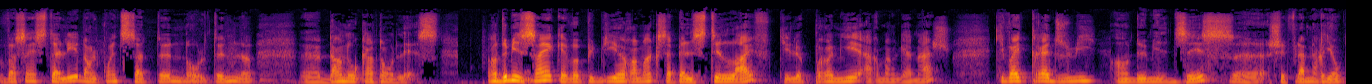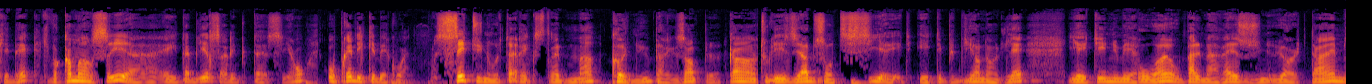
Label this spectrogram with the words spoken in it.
va s'installer dans le coin de Sutton, Knowlton, euh, dans nos cantons de l'Est. En 2005, elle va publier un roman qui s'appelle Still Life, qui est le premier Armand Gamache, qui va être traduit en 2010 euh, chez Flammarion Québec, qui va commencer à, établir sa réputation auprès des Québécois. C'est une auteure extrêmement connue. Par exemple, quand Tous les diables sont ici a été- publié en anglais, il a été numéro un au palmarès du New York Times.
